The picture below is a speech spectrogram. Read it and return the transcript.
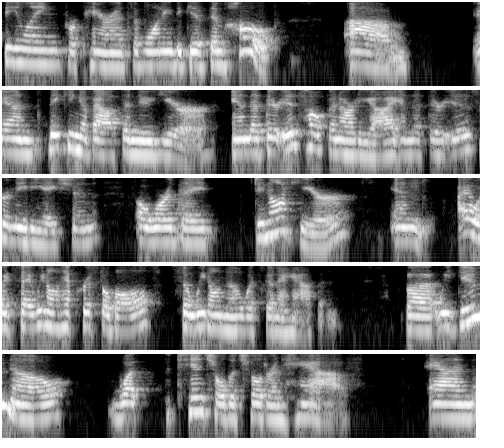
feeling for parents of wanting to give them hope um, and thinking about the new year and that there is hope in RDI and that there is remediation, a word they do not hear. And I always say we don't have crystal balls, so we don't know what's going to happen. But we do know what potential the children have. And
